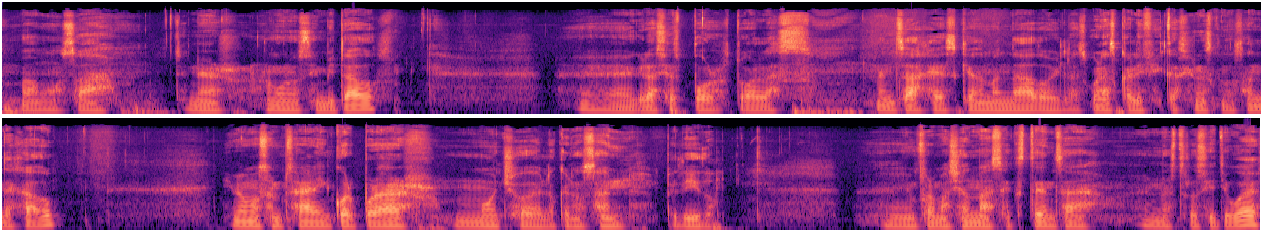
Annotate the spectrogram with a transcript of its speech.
vamos a tener algunos invitados. Eh, gracias por todos los mensajes que han mandado y las buenas calificaciones que nos han dejado. Y vamos a empezar a incorporar mucho de lo que nos han pedido. Eh, información más extensa en nuestro sitio web,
